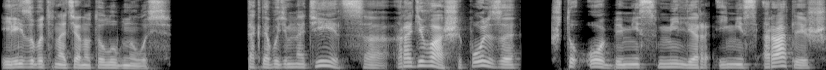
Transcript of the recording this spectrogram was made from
Элизабет натянуто улыбнулась. «Тогда будем надеяться, ради вашей пользы, что обе мисс Миллер и мисс Ратлиш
